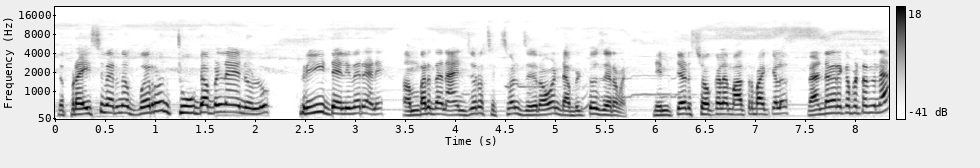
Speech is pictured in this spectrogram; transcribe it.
ഇത് പ്രൈസ് വരുന്ന വെറും ടു ഡബിൾ നയൻ ഉള്ളൂ. ഫ്രീ ഡെലിവറി ആണ്. Number nine zero six one zero one double two zero one limited സ്റ്റോക്കുകളെ മാത്രം ബാക്കിയുള്ളൂ. വേണ്ടവരൊക്കെ പെട്ടെന്ന് തന്നെ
